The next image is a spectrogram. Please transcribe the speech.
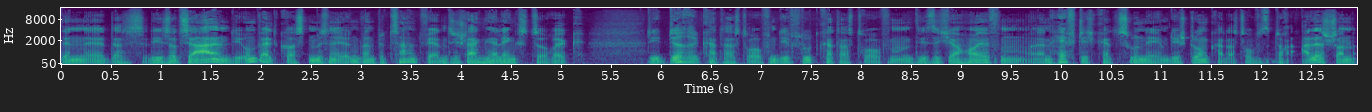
Denn äh, das, die sozialen, die Umweltkosten müssen ja irgendwann bezahlt werden. Sie schlagen ja längst zurück die Dürrekatastrophen, die Flutkatastrophen, die sich ja häufen und an Heftigkeit zunehmen, die Sturmkatastrophen sind doch alles schon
